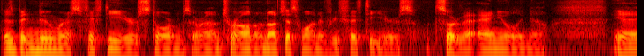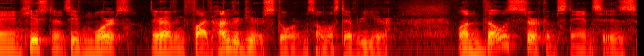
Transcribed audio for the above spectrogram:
there's been numerous 50-year storms around Toronto, not just one every 50 years, it's sort of annually now. In Houston, it's even worse. They're having 500-year storms almost every year. Well, in those circumstances,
